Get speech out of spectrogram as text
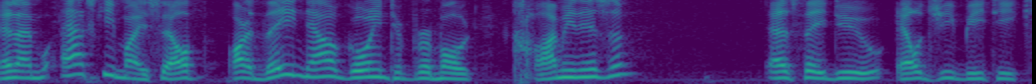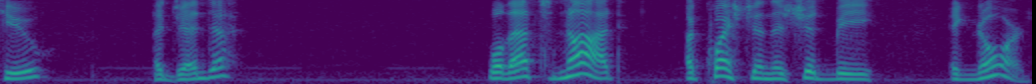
And I'm asking myself, are they now going to promote communism as they do LGBTQ agenda? Well, that's not a question that should be ignored.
